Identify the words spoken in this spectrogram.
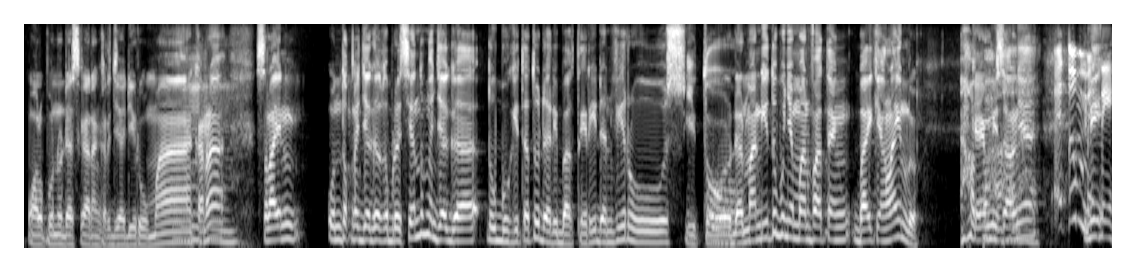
walaupun udah sekarang kerja di rumah karena selain untuk ngejaga kebersihan tuh ngejaga tubuh kita tuh dari bakteri dan virus gitu. Dan mandi itu punya manfaat yang baik yang lain loh. Kayak misalnya Eh tumben nih.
